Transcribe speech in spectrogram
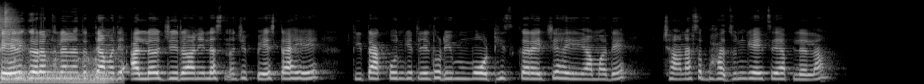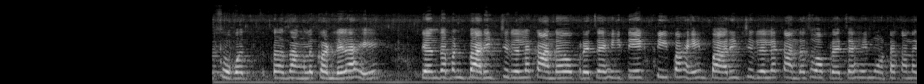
तेल गरम झाल्यानंतर त्यामध्ये आलं जिरं आणि लसणाची पेस्ट आहे. ती टाकून घेतलेली थोडी मोठीच करायची आहे यामध्ये. छान असं भाजून घ्यायचं आहे आपल्याला. सोबत चांगलं कडलेलं आहे. त्यानंतर आपण बारीक चिरलेला कांदा वापरायचा आहे. इथे एक टीप आहे. बारीक चिरलेला कांदाच वापरायचा आहे. मोठा कांदा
